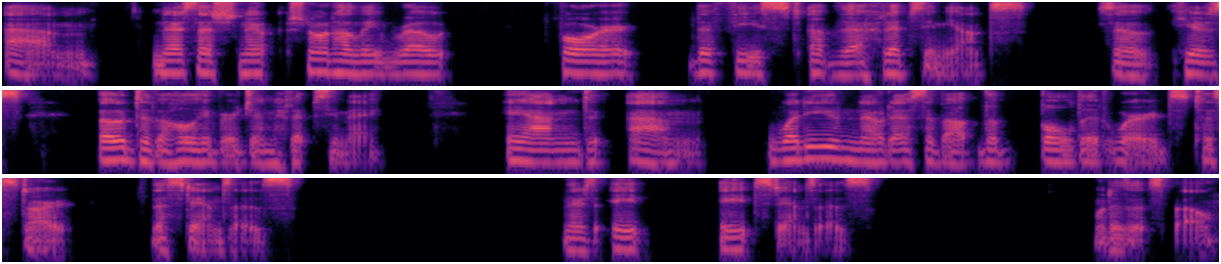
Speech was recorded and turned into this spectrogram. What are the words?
um, Shnorhali wrote for the feast of the Hripsimians. So here's Ode to the Holy Virgin Hripsime. And um, what do you notice about the bolded words to start the stanzas. There's eight eight stanzas. What does it spell?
